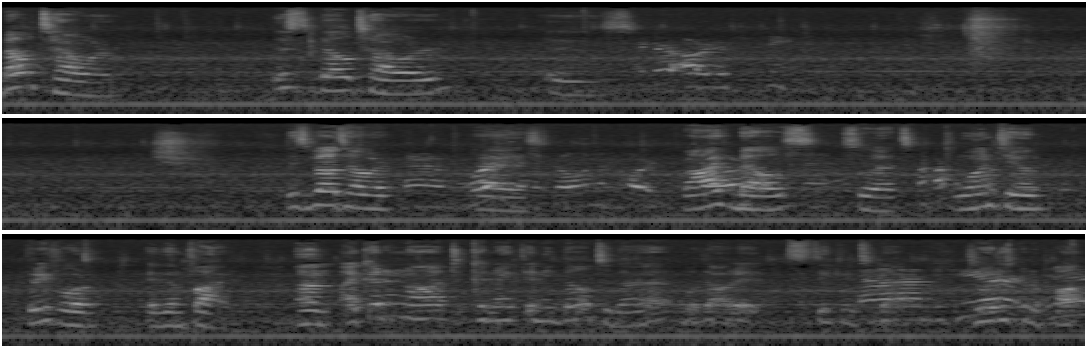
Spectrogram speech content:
bell tower. This bell tower is this bell tower court. five bells, so that's one, two, three, four, and then five. Um, I could not connect any bell to that without it sticking to that. So I just put a pop.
